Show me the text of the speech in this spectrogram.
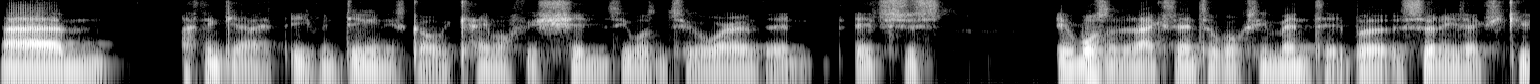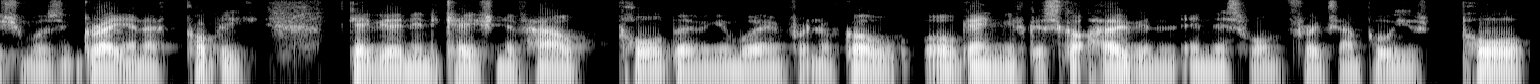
Um, I think yeah, even Deeney's goal, he came off his shins. He wasn't too aware of it. It's just it wasn't an accidental goal because he meant it, but certainly his execution wasn't great, and probably gave you an indication of how poor Birmingham were in front of goal all game. You look at Scott Hogan in this one, for example, he was poor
